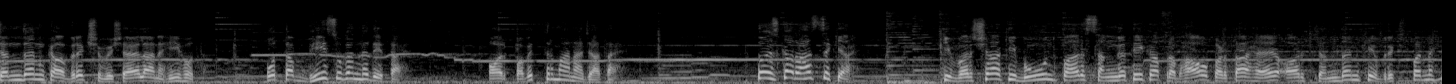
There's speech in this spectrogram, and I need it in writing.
चंदन का वृक्ष विषैला नहीं होता। वो तब भी सुगंध देता है और पवित्र माना जाता है। तो इसका रहस्य क्या है? कि वर्षा की बूंद पर संगति का प्रभाव पड़ता है और चंदन के वृक्ष पर नहीं।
